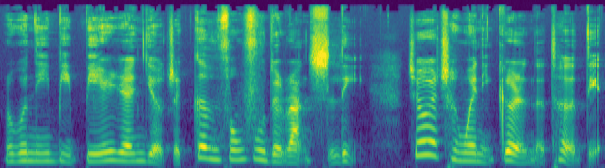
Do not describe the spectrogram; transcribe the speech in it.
如果你比别人有着更丰富的软实力，就会成为你个人的特点。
